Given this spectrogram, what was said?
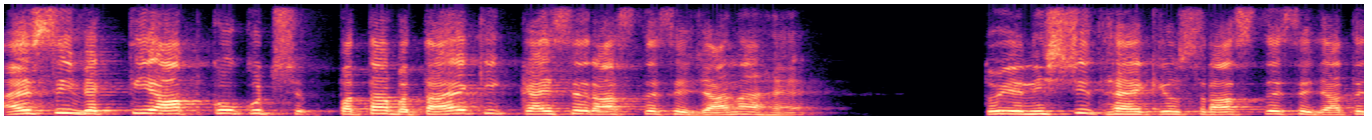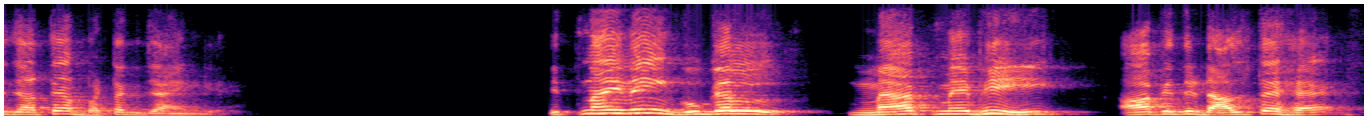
ऐसी व्यक्ति आपको कुछ पता बताए कि कैसे रास्ते से जाना है तो ये निश्चित है कि उस रास्ते से जाते जाते आप भटक जाएँगे। इतना ही नहीं गूगल मैप में भी आप यदि डालते हैं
